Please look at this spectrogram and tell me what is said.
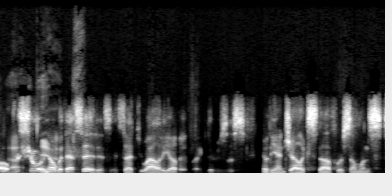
Oh, for uh, sure. Yeah. No, but that's it. It's it's that duality of it. Like there's this, you know, the angelic stuff where someone's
